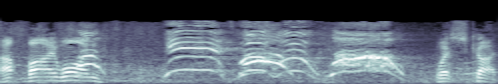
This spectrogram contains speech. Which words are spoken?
Up by one. Yes. Whoa. Whoa. Westcott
